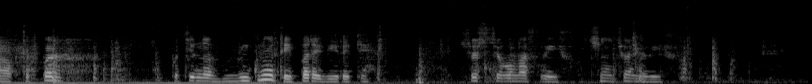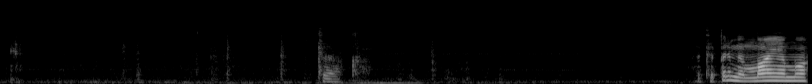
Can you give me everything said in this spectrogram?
Так, тепер потрібно ввімкнути і перевірити, що з цього в нас вийшло, чи нічого не вийшло. Так. А тепер ми маємо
